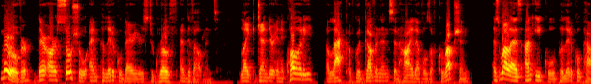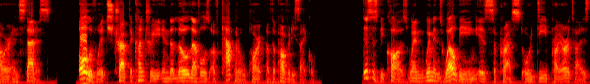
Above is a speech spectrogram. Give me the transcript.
Moreover, there are social and political barriers to growth and development, like gender inequality, a lack of good governance, and high levels of corruption, as well as unequal political power and status, all of which trap the country in the low levels of capital part of the poverty cycle. This is because when women's well being is suppressed or deprioritized,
